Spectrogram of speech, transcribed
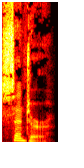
Center.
